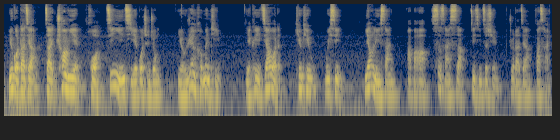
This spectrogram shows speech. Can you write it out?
如果大家在创业或经营企业过程中有任何问题，也可以加我的 QQ 微信幺零三二八二四三四二进行咨询。祝大家发财！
